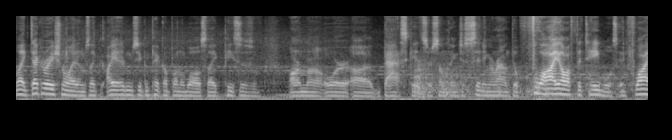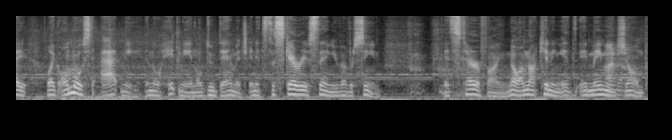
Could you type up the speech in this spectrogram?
like, decorational items, like items you can pick up on the walls, like pieces of armor or uh, baskets or something just sitting around, they'll fly off the tables and fly, like, almost at me, and they'll hit me, and they'll do damage, and it's the scariest thing you've ever seen. It's terrifying. No, I'm not kidding. It, it made me jump.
